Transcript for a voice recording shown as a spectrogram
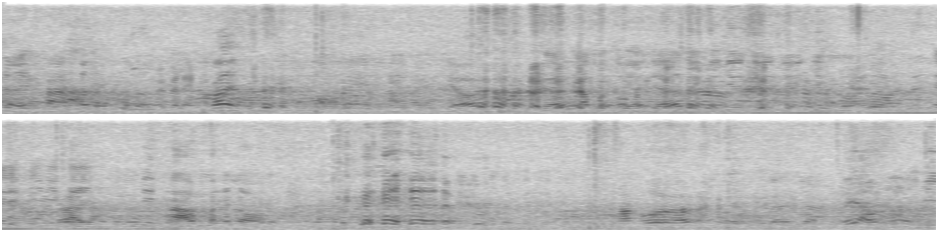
หนึ่งขาไม่เป็นไรครับไม่เดี๋ยวเดี๋ยวเดี๋ยวเดี๋ยว เดี๋ยวจะยืนยืนยืนยืนให้เด็กมีเท้าพันดอกชักเออเฮ้ยเอามี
